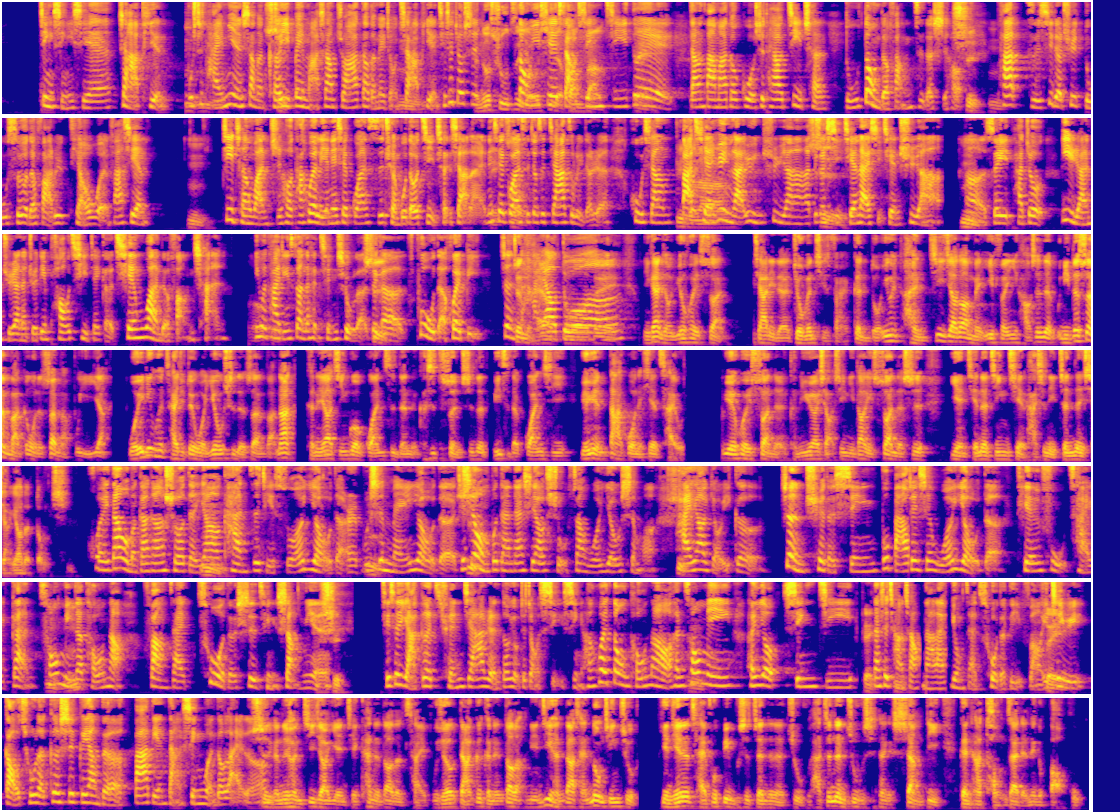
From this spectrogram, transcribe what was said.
进行一些诈骗，嗯、不是台面上的可以被马上抓到的那种诈骗。嗯、其实就是动一些小心机。对，对，当爸妈都过世，他要继承独栋的房子的时候，是、嗯、他仔细的去读所有的法律条文，发现。嗯，继承完之后，他会连那些官司全部都继承下来。那些官司就是家族里的人互相把钱运来运去啊，这个洗钱来洗钱去啊，呃，所以他就毅然决然的决定抛弃这个千万的房产，因为他已经算得很清楚了，这个负的会比正的还要多。对，你看，从约会算，家里的纠纷其实反而更多，因为很计较到每一分一毫，甚至你的算法跟我的算法不一样。我一定会采取对我优势的算法，那可能要经过官司等等，可是损失的彼此的关系远远大过那些财务。越会算的人，可能越要小心，你到底算的是眼前的金钱，还是你真正想要的东西？回到我们刚刚说的，要看自己所有的，嗯、而不是没有的。嗯、其实我们不单单是要数算我有什么，还要有一个正确的心，不把这些我有的天赋、才干、聪明的头脑。嗯放在错的事情上面。是，其实雅各全家人都有这种习性，很会动头脑，很聪明，嗯、很有心机。但是常常拿来用在错的地方，以至于搞出了各式各样的八点档新闻都来了。是，可能很计较眼前看得到的财富，就雅各可能到了年纪很大才弄清楚，眼前的财富并不是真正的祝福，他真正祝福是那个上帝跟他同在的那个保护。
